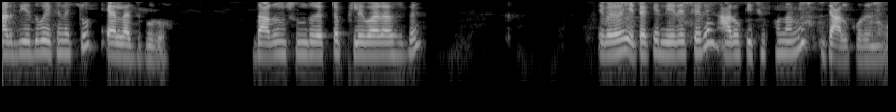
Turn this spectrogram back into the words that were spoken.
আর দিয়ে দেবো এখানে একটু এলাচ গুঁড়ো। দারুণ সুন্দর একটা ফ্লেভার আসবে। এবারে এটাকে নেড়ে চেড়ে আরও কিছুক্ষণ আমি জাল করে নেব।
